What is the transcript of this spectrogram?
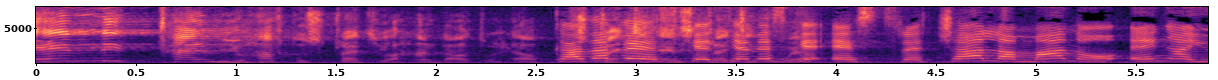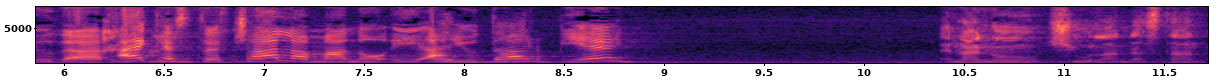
Anytime you have to stretch your hand out to help, Cada vez que tienes well. que estrechar la mano en ayudar, I hay que estrechar la mano y ayudar bien. And I know she will understand.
